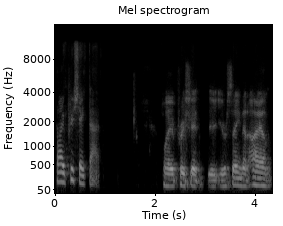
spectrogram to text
so I appreciate that. Well, I appreciate you're saying that. I am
